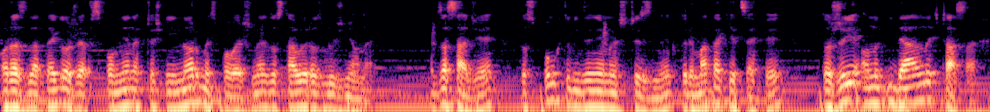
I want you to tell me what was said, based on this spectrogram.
oraz dlatego, że wspomniane wcześniej normy społeczne zostały rozluźnione. W zasadzie to z punktu widzenia mężczyzny, który ma takie cechy, to żyje on w idealnych czasach.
